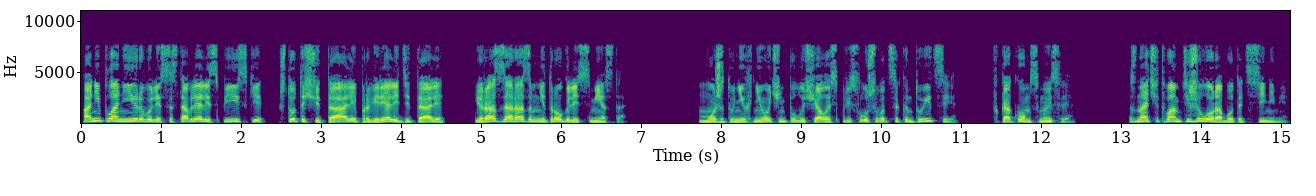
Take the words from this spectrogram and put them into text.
Они планировали, составляли списки, что-то считали, проверяли детали и раз за разом не трогались с места. Может, у них не очень получалось прислушиваться к интуиции? В каком смысле? Значит, вам тяжело работать с синими.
